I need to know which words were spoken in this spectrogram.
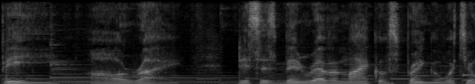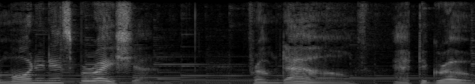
be all right. This has been Reverend Michael Springer with your morning inspiration from down at the Grove.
